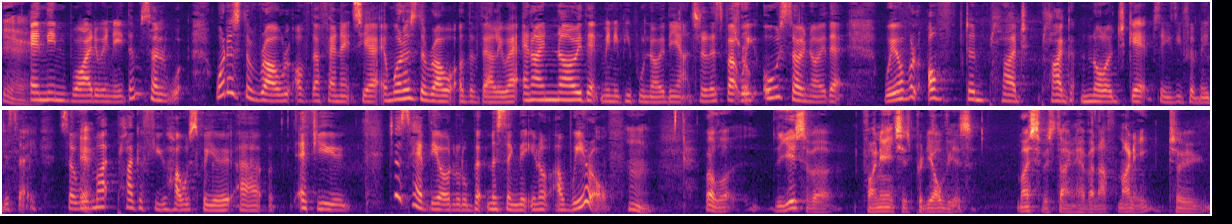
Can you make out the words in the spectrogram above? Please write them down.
Yeah. And then why do we need them? So wh- what is the role of the financier and what is the role of the valuer? And I know that many people know the answer to this, but we also know that we often plug, plug knowledge gaps, easy for me to say. So we Yeah. might plug a few holes for you uh, if you just have the odd little bit missing that you're not aware of. Hmm. Well, uh, the use of a financier is pretty obvious. Most of us don't have enough money to,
